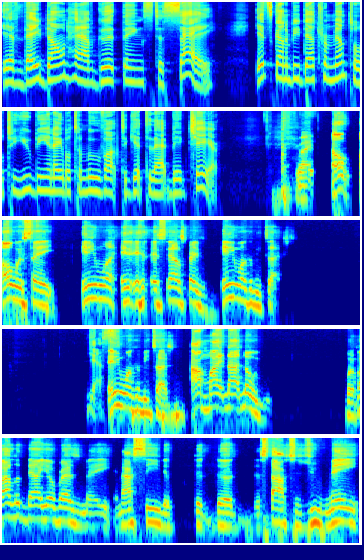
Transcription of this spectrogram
if they don't have good things to say, it's going to be detrimental to you being able to move up to get to that big chair. Right. I always say anyone, it, it, it sounds crazy. Anyone can be touched. Yes. Anyone can be touched. I might not know you, but if I look down your resume and I see the the the, the stops that you made,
